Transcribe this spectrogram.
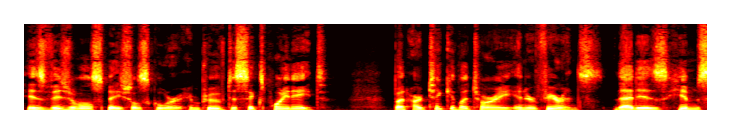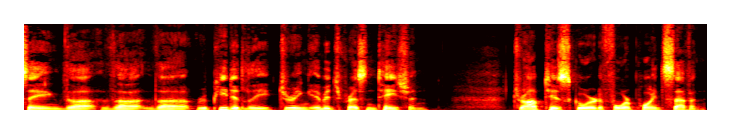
His visual spatial score improved to 6.8, but articulatory interference, that is, him saying the, the, the repeatedly during image presentation, dropped his score to 4.7.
